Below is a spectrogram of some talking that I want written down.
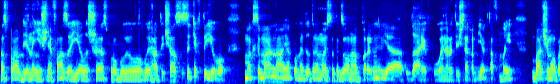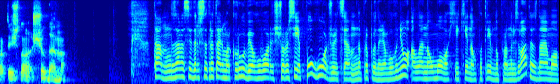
насправді нинішня фаза є лише спробою виграти час, затягти його максимально. Як вони дотримуються так званого перемир'я ударів по енергетичних об'єктах, ми бачимо практично щоденно. Там зараз і держсекретар Марко Рубіо говорить, що Росія погоджується на припинення вогню, але на умовах, які нам потрібно проаналізувати, знаємо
